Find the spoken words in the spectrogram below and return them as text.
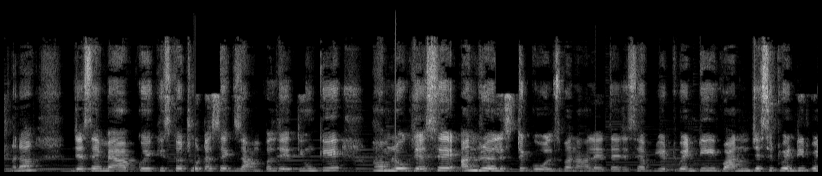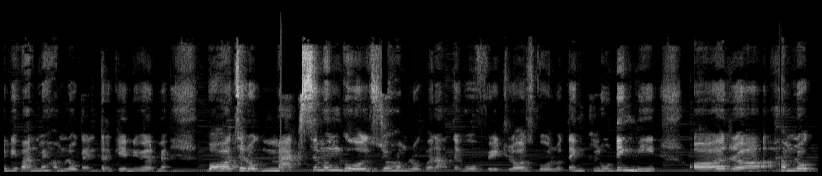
है ना? जैसे मैं आपको एक इसका छोटा सा एग्जांपल देती हूँ कि हम लोग जैसे अनरियलिस्टिक गोल्स बना लेते हैं। जैसे अब ये 21 जैसे 2021 में हम लोग एंटर किए न्यू ईयर में, बहुत से लोग मैक्सिमम गोल्स जो हम लोग बनाते हैं वो वेट लॉस गोल होता है इंक्लूडिंग मी और हम लोग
